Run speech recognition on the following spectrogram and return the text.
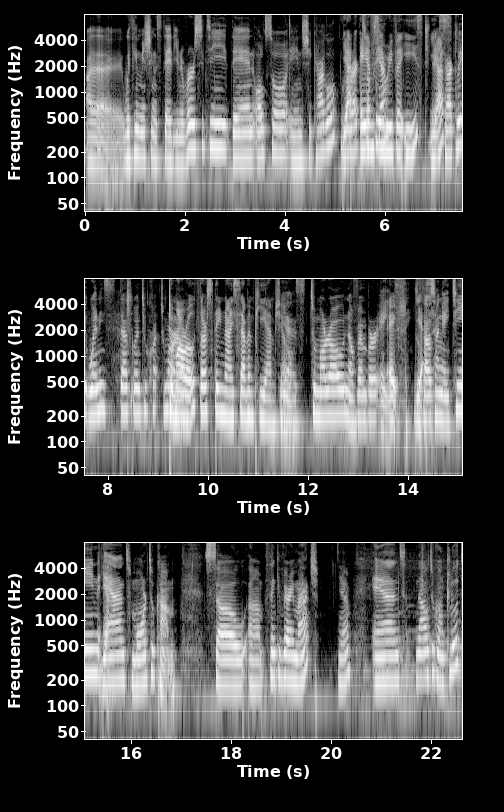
uh, within Michigan State University. Then also in Chicago, Yeah, correct, AMC Sophia? River East. Yes. Exactly. When is that going to tomorrow? Tomorrow, Thursday night, 7 p.m. show. Yes, tomorrow, November 8th, 8th, yes. 2018, Yeah. and more to come. So, um, thank you very much. Yeah. And now to conclude,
